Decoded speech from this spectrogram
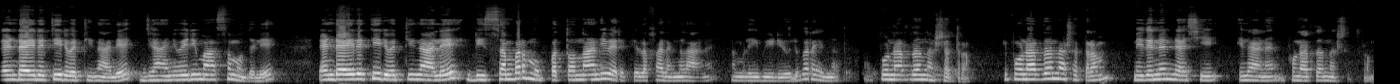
രണ്ടായിരത്തി ഇരുപത്തിനാല് ജാനുവരി മാസം മുതൽ രണ്ടായിരത്തി ഇരുപത്തിനാല് ഡിസംബർ മുപ്പത്തൊന്നാം തീയതി വരയ്ക്കുള്ള ഫലങ്ങളാണ് നമ്മൾ ഈ വീഡിയോയിൽ പറയുന്നത്. പുണർദ നക്ഷത്രം. ഈ പുണർദ നക്ഷത്രം മിഥുനൻ രാശിയിലാണ് പുണർദ നക്ഷത്രം.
